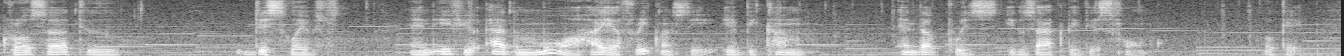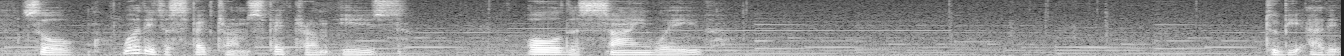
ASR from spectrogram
closer to this waves. And if you add more higher frequency, it become end up with exactly this form. Okay, so what is a spectrum? Spectrum is all the sine wave to be added.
